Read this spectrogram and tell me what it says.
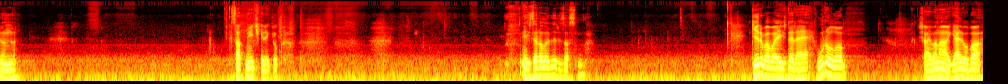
Dön dön. Satmaya hiç gerek yok. Ejder alabiliriz aslında. Gir baba ejdere. Vur oğlum. Şayvana gel baba.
